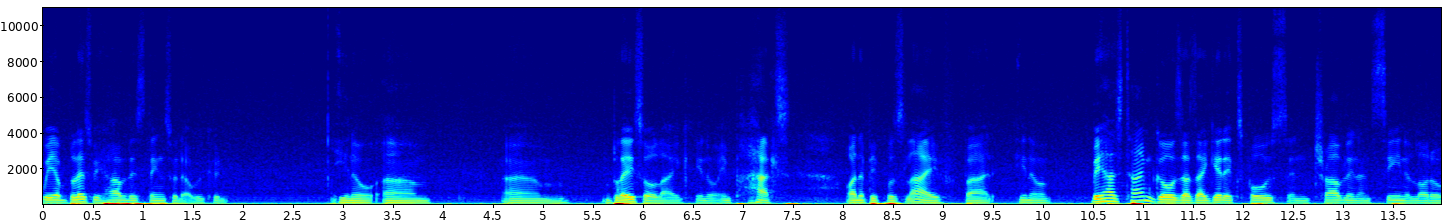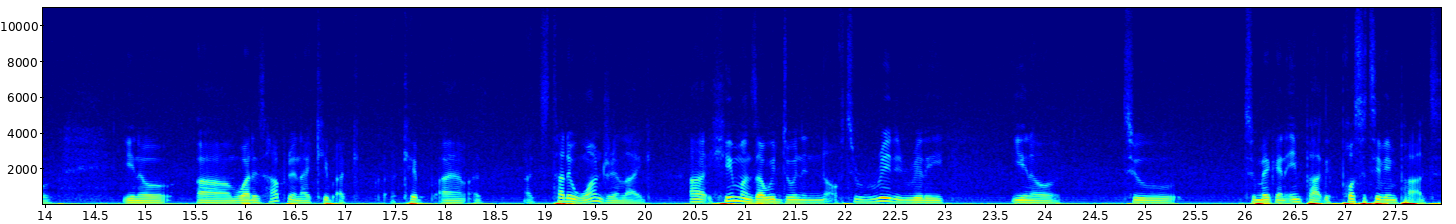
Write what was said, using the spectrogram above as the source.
we are blessed we have these things so that we could you know um um bless or like you know impact other people's life. But you know but as time goes as i get exposed and traveling and seeing a lot of you know um what is happening i keep I keep um, I, I started wondering like uh humans are we doing enough to really really you know, to to make an impact, a positive impact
